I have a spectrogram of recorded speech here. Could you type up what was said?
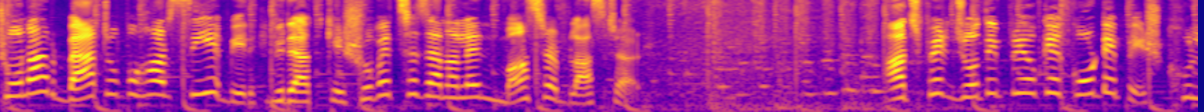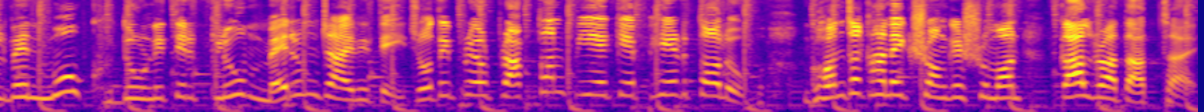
সোনার ব্যাট উপহার সিএবির। বিরাটকে শুভেচ্ছা জানালেন মাস্টার ব্লাস্টার। আজ ফের জ্যোতিপ্রিয়কে কোর্টে পেশ খুলবেন মুখ। দুর্নীতির ক্লু মেরুন ডায়েরিতেই। জ্যোতিপ্রিয়র প্রাক্তন পিএকে ফের তলব। ঘণ্টাখানেক সঙ্গে সুমন, কাল রাত আটটায়।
